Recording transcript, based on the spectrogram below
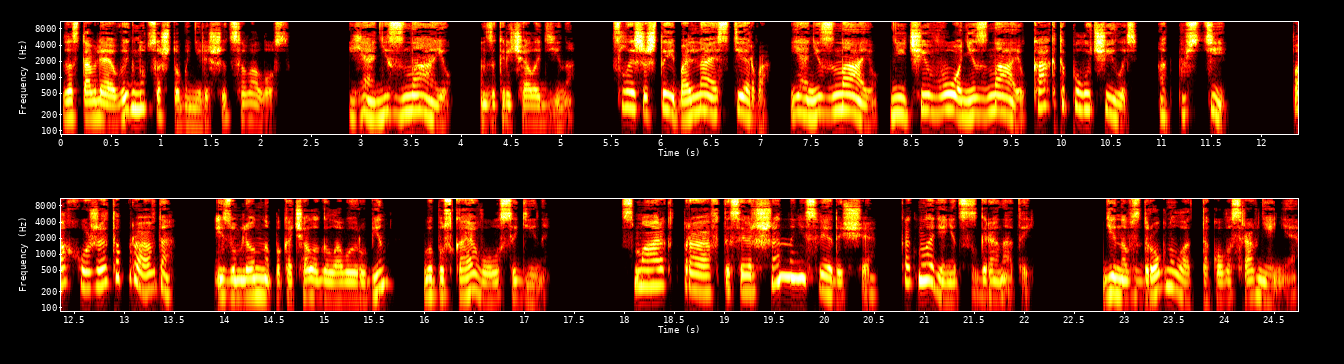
заставляя выгнуться, чтобы не лишиться волос. «Я не знаю!» — закричала Дина. «Слышишь ты, больная стерва! Я не знаю! Ничего не знаю! Как это получилось? Отпусти!» «Похоже, это правда», — изумленно покачала головой Рубин, выпуская волосы Дины. «Смаркт прав, ты совершенно несведущая, как младенец с гранатой». Дина вздрогнула от такого сравнения.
